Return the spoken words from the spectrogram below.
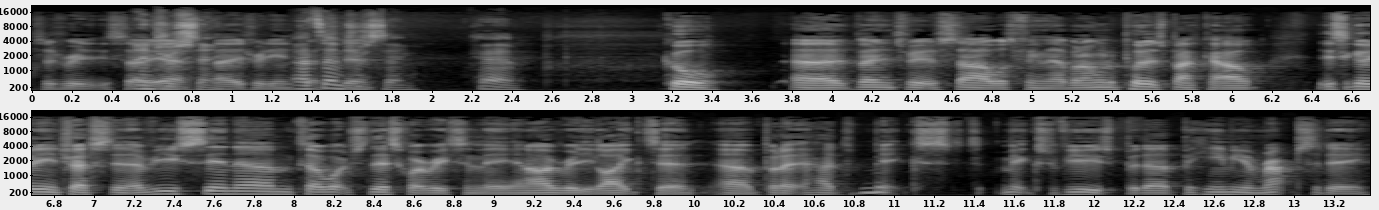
So it's really, so yeah, that is really That's interesting. interesting. Okay. Cool. Uh, Ben's bit of Star Wars thing there, but I'm going to put us back out. This is going to be interesting. Have you seen? Um, so I watched this quite recently, and I really liked it, uh, but it had mixed mixed reviews. But uh, Bohemian Rhapsody,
